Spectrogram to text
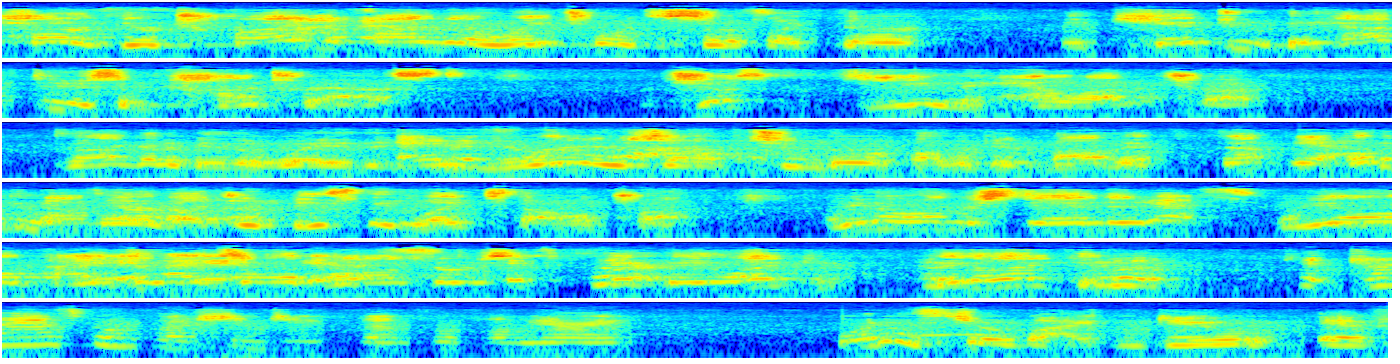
hard. They're trying to find their way towards it, so it's like they're they can't do. They have to do some contrast. Just beating the hell out of Trump. It's not going to be the way that And you it's lure yourself to the Republican nominee. That Yeah, Republican nominee electorate basically likes Donald Trump. We don't understand it. Yes. We all we I- think I- it's all yes, bonkers. it's clear. But they like it. They like it. Can, can I ask one question to you then for Palmieri? What does Joe Biden do if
